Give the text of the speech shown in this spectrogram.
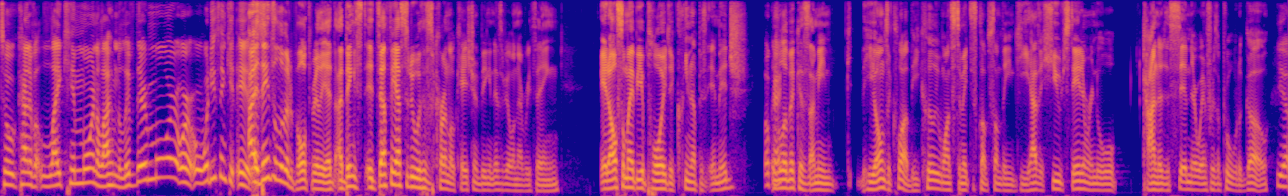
to kind of like him more and allow him to live there more, or, or what do you think it is? I think it's a little bit of both, really. I, I think it's, it definitely has to do with his current location of being in Israel and everything. It also might be a ploy to clean up his image Okay. a little bit because I mean he owns a club. He clearly wants to make this club something. He has a huge stadium renewal, kind of just sitting there waiting for his approval to go. yeah.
